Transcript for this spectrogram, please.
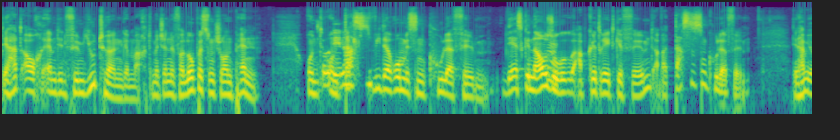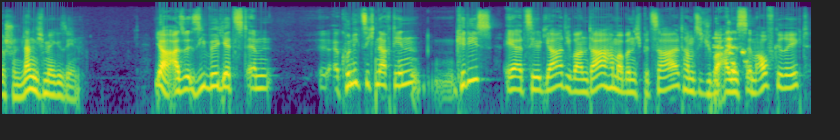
Der hat auch ähm, den Film U-Turn gemacht mit Jennifer Lopez und Sean Penn. Und, Oh, und das wiederum ist ein cooler Film. Der ist genauso abgedreht gefilmt, aber das ist ein cooler Film. Den habe ich auch schon lange nicht mehr gesehen. Ja, also sie will jetzt, ähm, erkundigt sich nach den Kiddies. Er erzählt, ja, die waren da, haben aber nicht bezahlt, haben sich über alles ähm, aufgeregt.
